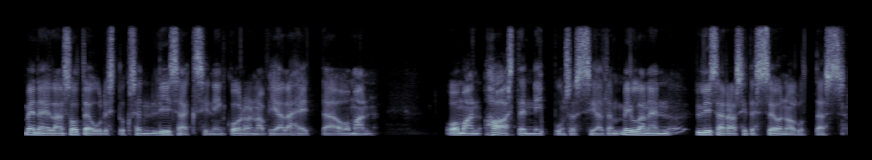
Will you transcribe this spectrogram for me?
meneillään sote-uudistuksen lisäksi, niin korona vielä heittää oman – oman haastennippunsa sieltä. Millainen lisärasite se on ollut tässä?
